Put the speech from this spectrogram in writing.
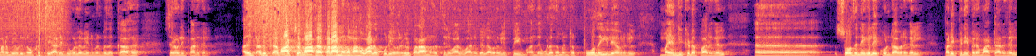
மரபையுடைய நோக்கத்தை அடைந்து கொள்ள வேண்டும் என்பதற்காக செலவழிப்பார்கள். அதுக்கு அதுக்கு மாற்றமாக பராமுகமாக வாழக்கூடியவர்கள் பராமுகத்தில் வாழ்வார்கள். அவர்கள் இப்பயும் அந்த உலகம் என்ற போதையிலே அவர்கள் மயங்கி கிடப்பார்கள். சோதனைகளை கொண்டு அவர்கள் படிப்பினை பெற மாட்டார்கள்.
